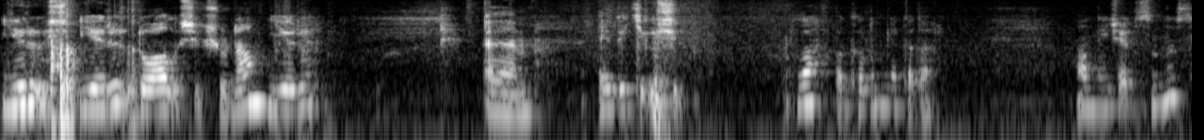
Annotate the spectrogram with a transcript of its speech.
Yarı ışık, yarı doğal ışık şuradan, yarı em, evdeki ışıkla bakalım ne kadar anlayacaksınız.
